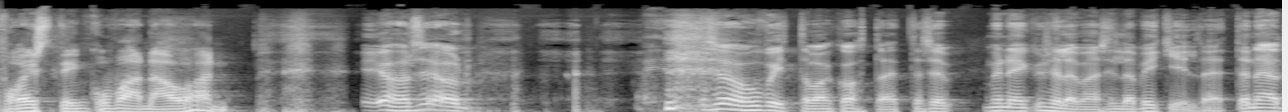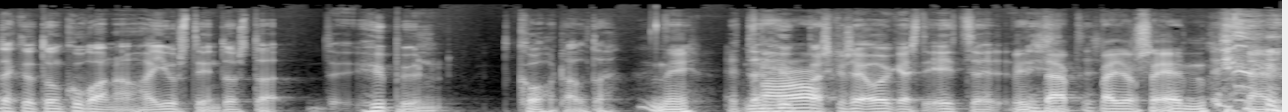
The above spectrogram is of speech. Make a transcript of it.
Poistin kuvanauhan. Joo, se on, se on huvittava kohta, että se menee kyselemään sillä Vikiltä, että näytätkö tuon kuvanauhan justiin tuosta hypyn kohdalta. Niin. Että no, hyppäskö se oikeasti itse. Niin Mitäpä jos en näy.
